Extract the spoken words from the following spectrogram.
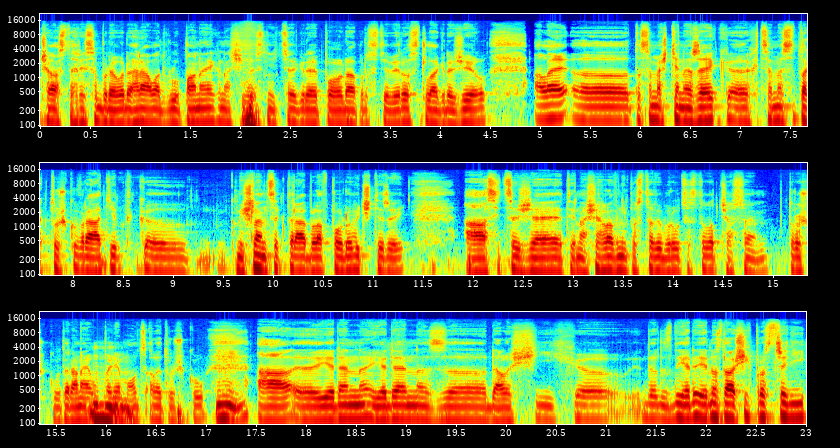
část hry se bude odehrávat v Lupanech, v naší vesnice, kde Polda prostě vyrostla, kde žil, ale eh, to jsem ještě neřekl, eh, chceme se tak trošku vrátit k, k myšlence, která byla v Poldovi 4, a sice, že ty naše hlavní postavy budou cestovat časem, trošku, teda ne mm-hmm. úplně moc, ale trošku. Mm-hmm. A e, jeden, jeden z dalších, e, jedno z dalších prostředí,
